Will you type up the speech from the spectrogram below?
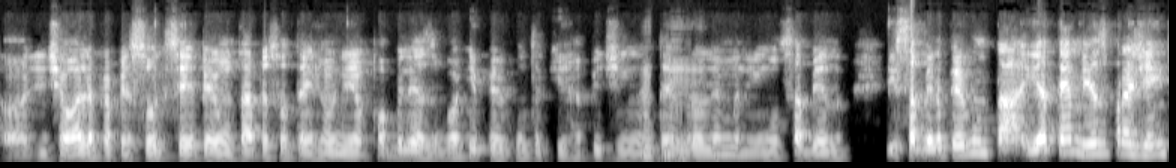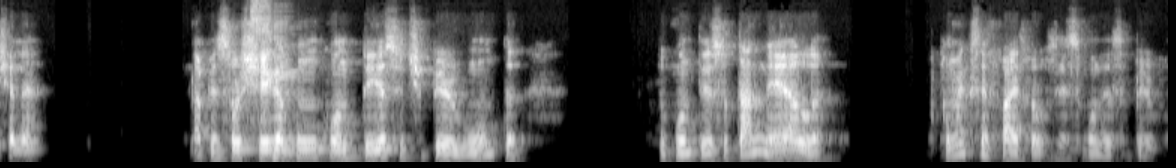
A gente olha para a pessoa que você ia perguntar, a pessoa tem reunião. Pô, beleza, vou aqui, pergunta aqui rapidinho, não uhum. tem problema nenhum, sabendo. E sabendo perguntar. E até mesmo para a gente, né? A pessoa chega Sim. com um contexto e te pergunta, o contexto está nela. Como é que você faz para você responder essa pergunta?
